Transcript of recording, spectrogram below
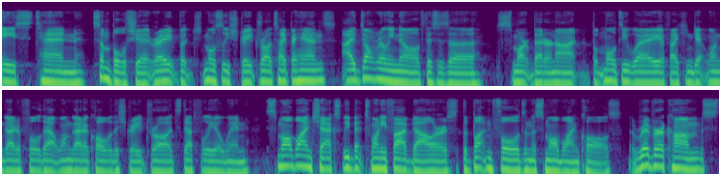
ace 10 some bullshit right? But mostly straight draw type of hands. I don't really know if this is a smart bet or not but multi-way if i can get one guy to fold out one guy to call with a straight draw it's definitely a win Small blind checks, we bet $25. The button folds and the small blind calls. The river comes,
